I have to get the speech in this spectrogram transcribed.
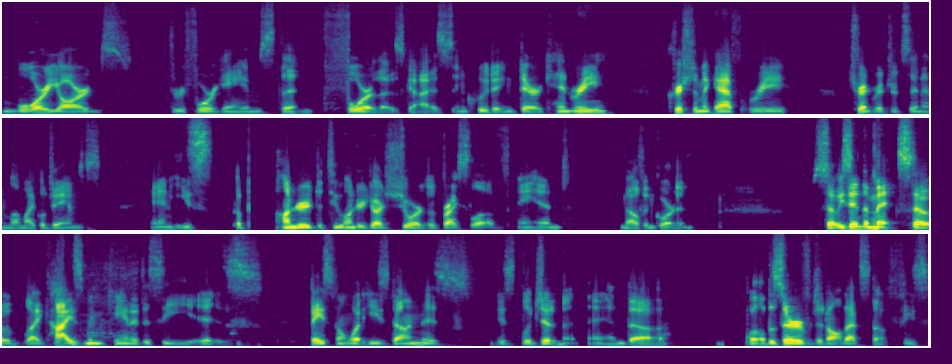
more yards through four games than four of those guys, including Derrick Henry, Christian McCaffrey, Trent Richardson, and Michael James. And he's 100 to 200 yards short of Bryce Love and Melvin Gordon. So he's in the mix. So like Heisman candidacy is based on what he's done is is legitimate. And uh, well deserved and all that stuff. He's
